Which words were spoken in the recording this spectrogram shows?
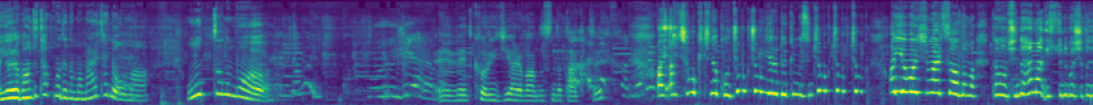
Ay yara bandı takmadın ama Mert Ali ona. Unuttun mu? Evet koruyucu yara bandısını da taktık. Ay ay çabuk içine koy. Çabuk çabuk yere dökülmesin. Çabuk çabuk çabuk. Ay yavaş Mert sallama. Tamam şimdi hemen üstünü başına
